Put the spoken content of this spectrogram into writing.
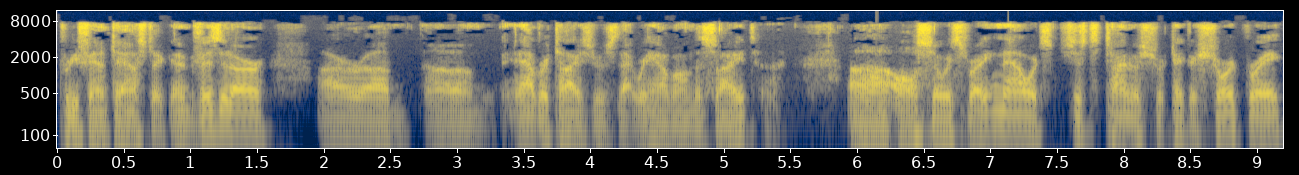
pretty fantastic. And visit our our um, um, advertisers that we have on the site. Uh, also, it's right now. It's just a time to sh- take a short break.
